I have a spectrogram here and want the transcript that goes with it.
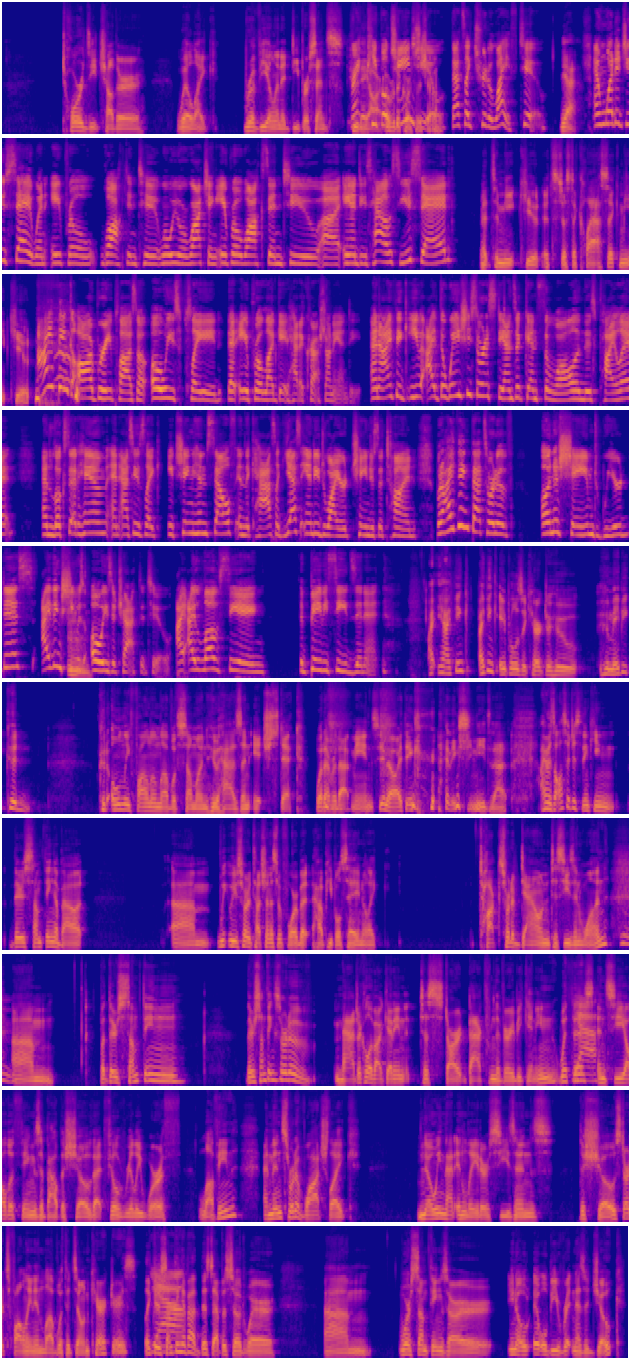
towards each other will like reveal in a deeper sense who right they people are the change you show. that's like true to life too Yeah. and what did you say when april walked into when we were watching april walks into uh, andy's house you said It's a meet cute. It's just a classic meet cute. I think Aubrey Plaza always played that April Ludgate had a crush on Andy. And I think even I, the way she sort of stands against the wall in this pilot and looks at him and as he's like itching himself in the cast, like, yes, Andy Dwyer changes a ton, but I think that sort of unashamed weirdness, I think she was Mm. always attracted to. I, I love seeing the baby seeds in it. I, yeah, I think I think April is a character who who maybe could could only fall in love with someone who has an itch stick, whatever that means. You know, I think I think she needs that. I was also just thinking there's something about um we we've sort of touched on this before, but how people say, you know, like talk sort of down to season one. Hmm. Um, but there's something there's something sort of magical about getting to start back from the very beginning with this Yeah. and see all the things about the show that feel really worth loving and then sort of watch like knowing that in later seasons the show starts falling in love with its own characters. Like there's something about this episode where um where some things are you know it will be written as a joke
